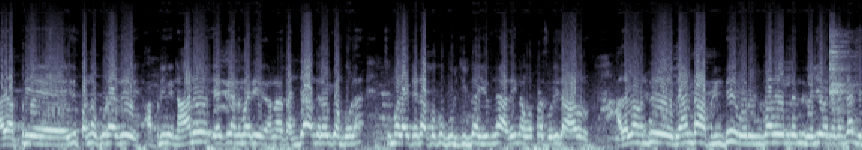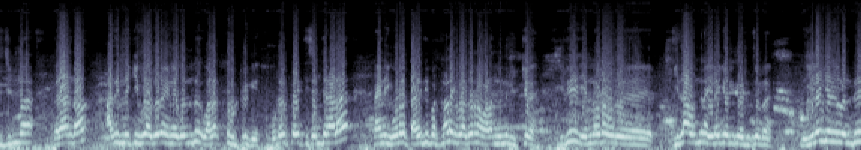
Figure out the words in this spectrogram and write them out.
அது அப்படி இது பண்ணக்கூடாது அப்படிங்க நானும் ஏற்கனவே அந்த மாதிரி நான் கஞ்சா அந்த அளவுக்கு நான் போல சும்மா லைட்டாக அப்பப்போ குடிச்சிட்டு தான் இருந்தேன். அதையும் நான் ஒப்பட சொல்லி தான் ஆகணும். அதெல்லாம் வந்து வேண்டாம் அப்படின்ட்டு ஒரு உபாதையிலேருந்து வெளியே வர்றதுக்கு தான் இந்த ஜிம்மை விளையாண்டோம். அது இன்னைக்கு இவ்வளோ தூரம் என்னை வந்து வளர்த்து விட்டுருக்கு. உடற்பயிற்சி செஞ்சனால நான் இன்னைக்கு உடல் தகுதிப்பட்டனால இவ்வளோ தூரம் நான் வளர்ந்து வந்து நிற்கிறேன் இது என்னோட ஒரு இதாக வந்து நான் இளைஞர்களுக்கு எடுத்து சொல்கிறேன் இளைஞர்கள் வந்து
